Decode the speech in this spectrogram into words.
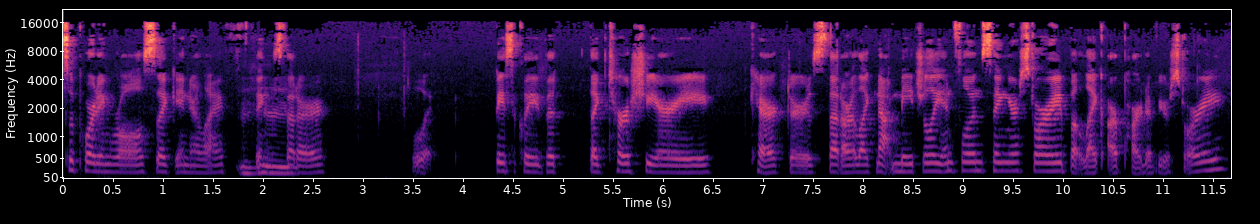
Supporting roles like in your life, things that are like basically the like tertiary characters that are like not majorly influencing your story, but like are part of your story.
